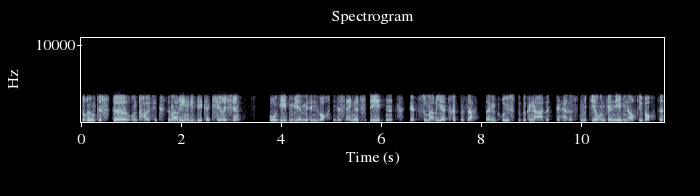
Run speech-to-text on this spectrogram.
berühmteste und häufigste Mariengebet der Kirche, wo eben wir mit den Worten des Engels beten, der zu Maria tritt und sagt, sei gegrüßt, du begnadet, der Herr ist mit dir. Und wir nehmen auch die Worte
